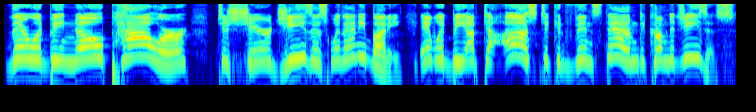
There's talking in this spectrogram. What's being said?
There would be no power to share Jesus with anybody. It would be up to us to convince them to come to Jesus.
